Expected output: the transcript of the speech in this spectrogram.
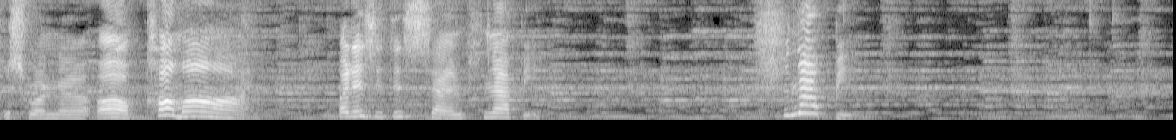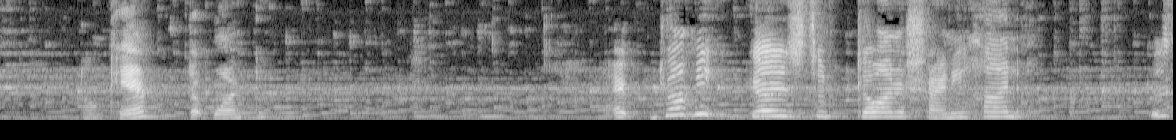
Just run now. Oh, come on! What is it this time? Snappy. Snappy! Don't care don't want to. Do you want me guys to go on a shiny hunt? This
